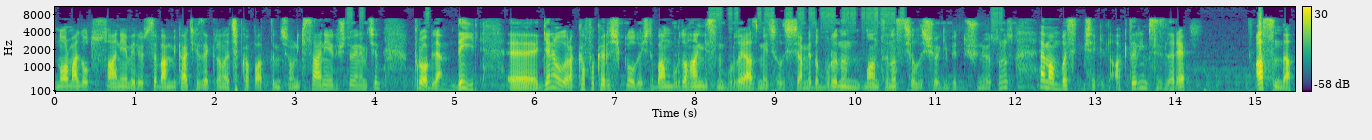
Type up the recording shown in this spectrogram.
normalde 30 saniye veriyor size. Ben birkaç kez ekranı açıp kapattığım için 12 saniye düştü benim için. Problem değil. Ee, genel olarak kafa karışıklığı oluyor. İşte ben burada hangisini burada yazmaya çalışacağım ya da buranın mantığı nasıl çalışıyor gibi düşünüyorsunuz. Hemen basit bir şekilde aktarayım sizlere. Aslında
